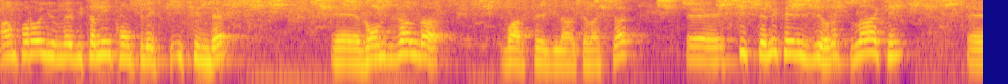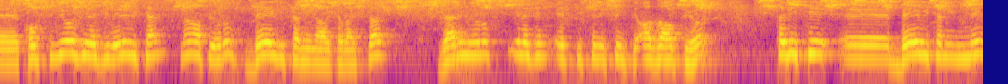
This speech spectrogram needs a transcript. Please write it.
amparalyum ve vitamin kompleksi içinde e, rondizal da var sevgili arkadaşlar. E, sistemi temizliyoruz. Lakin e, koksidiyoz ilacı verirken ne yapıyoruz? B vitamini arkadaşlar vermiyoruz. İlacın etkisini çünkü azaltıyor. Tabii ki e, B vitaminini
